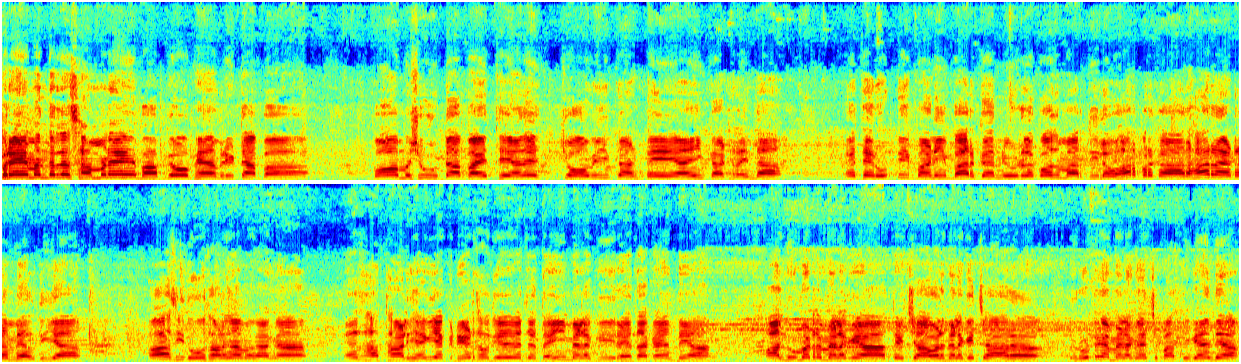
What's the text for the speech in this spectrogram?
ਪ੍ਰੇਮ ਮੰਦਰ ਦੇ ਸਾਹਮਣੇ ਬਾਬਿਓ ਫੈਮਿਲੀ ਢਾਬਾ ਬਹੁਤ ਮਸ਼ਹੂਰ ਢਾਬਾ ਇੱਥੇ ਆਂਦੇ 24 ਘੰਟੇ ਐਂ ਇਕੱਠ ਰਹਿੰਦਾ। ਇੱਥੇ ਰੋਟੀ ਪਾਣੀ 버ਗਰ ਨਿਊਡਲ ਕੁਛ ਮਰਜ਼ੀ ਲਓ ਹਰ ਪ੍ਰਕਾਰ ਹਰ ਆਈਟਮ ਮਿਲਦੀ ਆ। ਆ ਅਸੀਂ ਦੋ ਥਾਲੀਆਂ ਮੰਗਾਈਆਂ ਇਹ ਸੱਤ ਥਾਲੀ ਹੈਗੀ ਆ, ਇੱਕ 150 ਦੀ ਇਹਦੇ ਵਿੱਚ ਦਹੀਂ ਮਿਲ ਗਈ ਰਹਿਤਾ ਕਹਿੰਦੇ ਆ ਆਲੂ ਮਟਰ ਮਿਲ ਗਿਆ ਤੇ ਚਾਵਲ ਮਿਲ ਗਏ ਚਾਰ ਰੋਟੀਆਂ ਮਿਲ ਗਈਆਂ ਚਪਾਤੀ ਕਹਿੰਦੇ ਆ।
